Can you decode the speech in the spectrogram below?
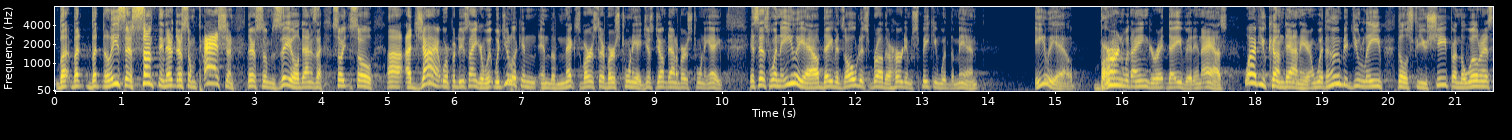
but but but at least there's something there, there's some passion. There's some zeal down inside. So so uh, a giant will produce anger. Would, would you look in, in the next verse there? Verse 28 just jump down to verse 28 it says when eliab david's oldest brother heard him speaking with the men eliab burned with anger at david and asked why have you come down here and with whom did you leave those few sheep in the wilderness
